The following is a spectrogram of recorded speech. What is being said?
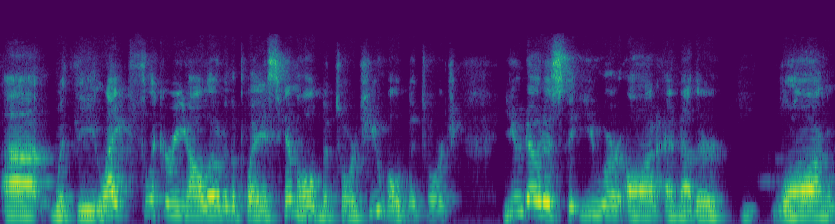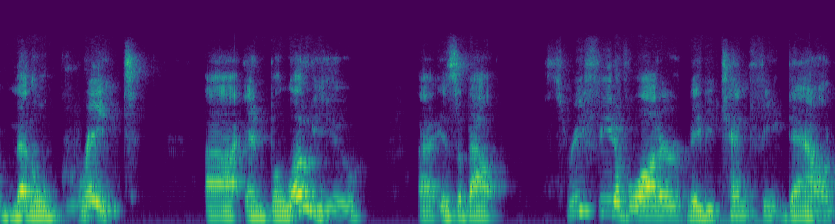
Uh, with the light flickering all over the place, him holding a torch, you holding a torch, you notice that you were on another long metal grate. Uh, and below you uh, is about three feet of water, maybe 10 feet down,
